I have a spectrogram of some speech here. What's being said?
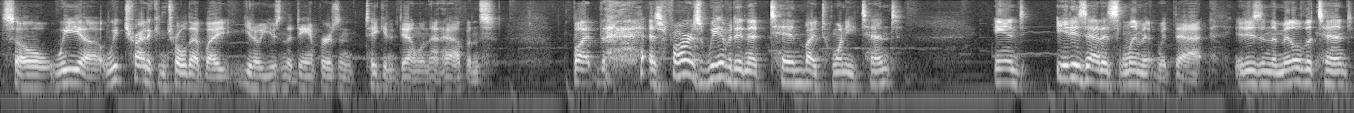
So we uh, we try to control that by you know using the dampers and taking it down when that happens. But as far as we have it in a 10 by 20 tent, and it is at its limit with that. It is in the middle of the tent.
